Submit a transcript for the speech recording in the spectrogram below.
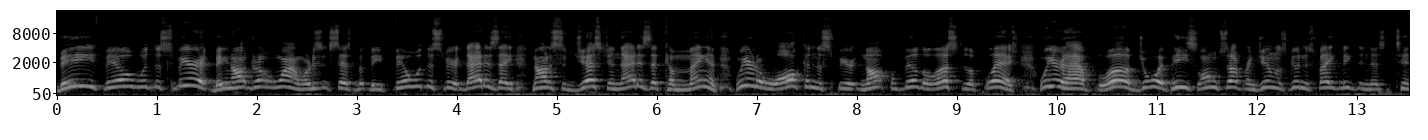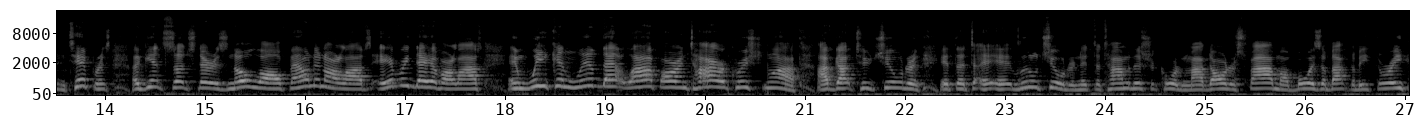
be filled with the Spirit. Be not drunk with wine. Where does it says, but be filled with the Spirit? That is a not a suggestion, that is a command. We are to walk in the Spirit, not fulfill the lust of the flesh. We are to have love, joy, peace, long suffering, gentleness, goodness, faith, meekness, temperance. Against such there is no law found in our lives every day of our lives, and we can live that life our entire Christian life. I've got two children at the at little children at the time of this recording. My daughter's five, my boy's about to be three.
